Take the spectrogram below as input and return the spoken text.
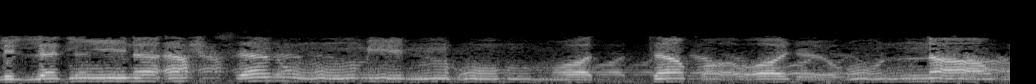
للذين أحسنوا منهم واتقوا وجه عظيم.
